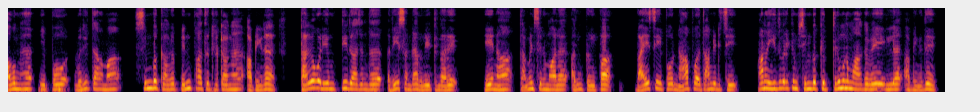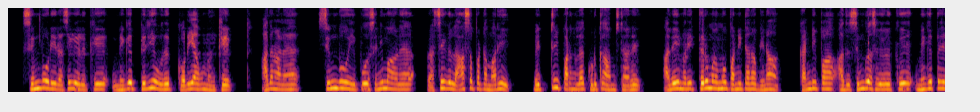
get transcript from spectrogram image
அவங்க இப்போ வெறித்தனமா சிம்புக்காக பெண் பார்த்துட்டு இருக்காங்க அப்படிங்கிற தகவலையும் டி. ராஜேந்தர் ரீசெண்டாக வெளியிட்டிருந்தாரு. ஏன்னா தமிழ் சினிமாவில் அதுவும் குறிப்பாக வயசு இப்போ நாற்பது தாண்டிடுச்சு. ஆனால் இது வரைக்கும் சிம்புக்கு திருமணம் ஆகவே இல்லை அப்படிங்கிறது சிம்புடைய ரசிகர்களுக்கு மிகப்பெரிய ஒரு குறையாகவும் இருக்கு. அதனால சிம்பு இப்போ சினிமாவில் ரசிகர்கள் ஆசைப்பட்ட மாதிரி வெற்றி படங்களை கொடுக்க ஆரம்பிச்சிட்டாரு. அதே மாதிரி திருமணமும் பண்ணிட்டாரு அப்படின்னா கண்டிப்பா அது சிம்பு ரசிகர்களுக்கு மிகப்பெரிய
